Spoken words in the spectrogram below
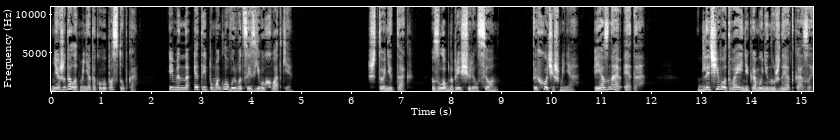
не ожидал от меня такого поступка. Именно это и помогло вырваться из его хватки. «Что не так?» — злобно прищурился он. «Ты хочешь меня. Я знаю это. Для чего твои никому не нужные отказы?»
